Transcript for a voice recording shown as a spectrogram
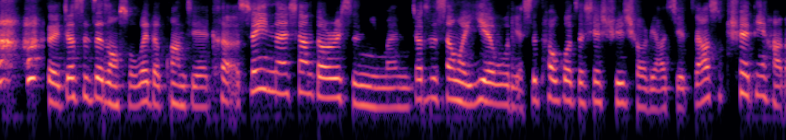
对，就是这种所谓的逛街客。所以呢，像 Doris，你们就是身为业务，也是透过这些需求了解，只要是确定好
